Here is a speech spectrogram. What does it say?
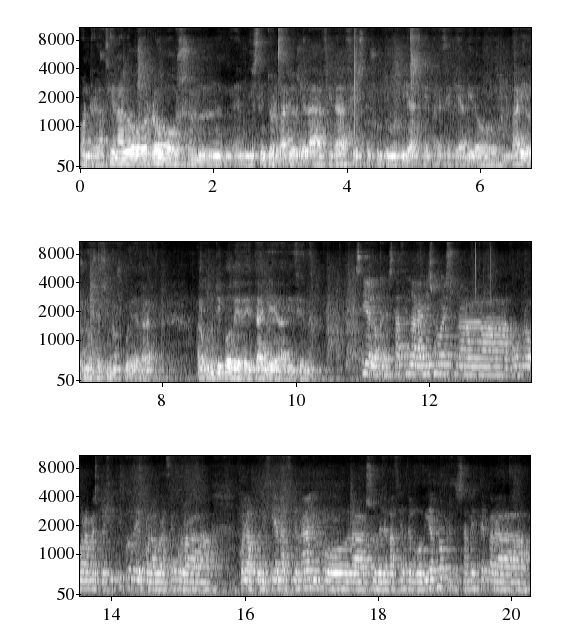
Con relación a los robos en, distintos barrios de la ciudad estos últimos días, que parece que ha habido varios, no sé si nos puede dar algún tipo de detalle adicional. Sí, lo que se está haciendo ahora mismo es un programa específico de colaboración con la, con la Policía Nacional y con la subdelegación del Gobierno, precisamente para,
